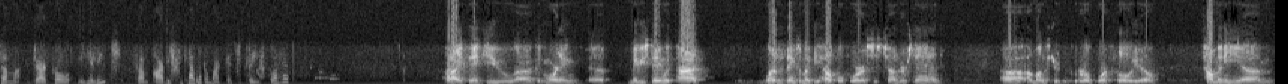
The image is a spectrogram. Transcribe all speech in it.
from Darko Mihelic from RBC Capital Markets. Please go ahead. Hi. Thank you. Uh, good morning. Uh, maybe staying with Pat, one of the things that might be helpful for us is to understand, uh, amongst your deferral portfolio, how many, um,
